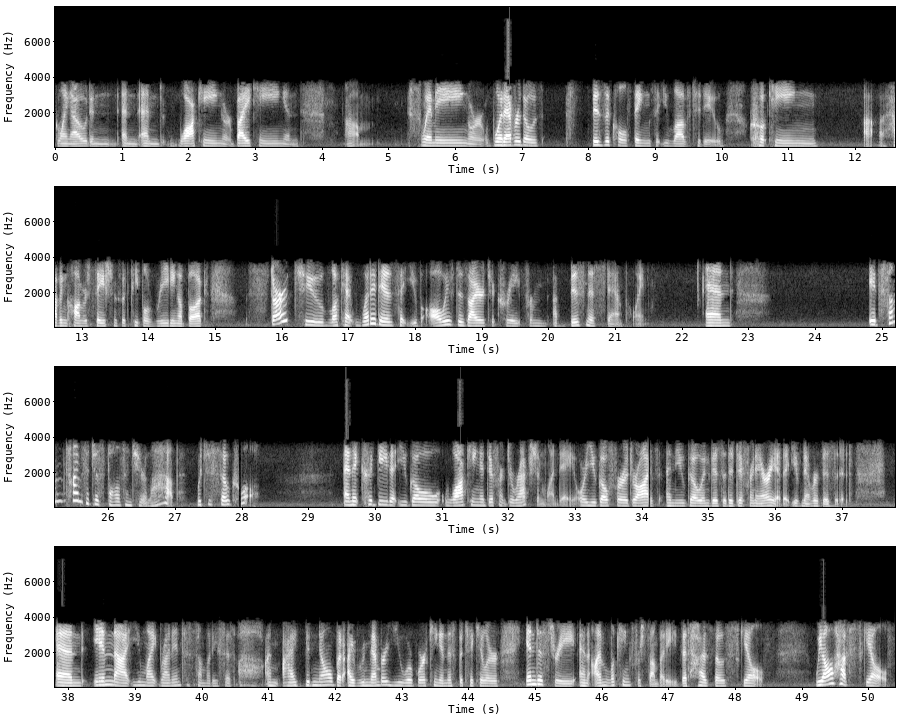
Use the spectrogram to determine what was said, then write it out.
going out and and and walking or biking and um swimming or whatever those physical things that you love to do, cooking, uh, having conversations with people, reading a book. Start to look at what it is that you've always desired to create from a business standpoint. And it sometimes it just falls into your lap, which is so cool. And it could be that you go walking a different direction one day, or you go for a drive and you go and visit a different area that you've never visited. And in that, you might run into somebody who says, "Oh, I'm, I didn't know, but I remember you were working in this particular industry, and I'm looking for somebody that has those skills." We all have skills,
